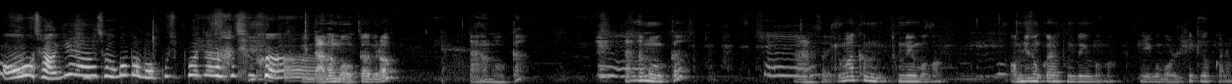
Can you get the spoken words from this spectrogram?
어, 자기야. 저거 봐. 먹고 싶어 하잖아. 하지 마. 나눠 먹을까 그럼? 나눠 먹을까? 나눠 먹을까? 알았어. 이만큼 동동이 먹어. 엄지 손가락 동동이 먹어. 이거 먹을래? 새끼 손가락.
